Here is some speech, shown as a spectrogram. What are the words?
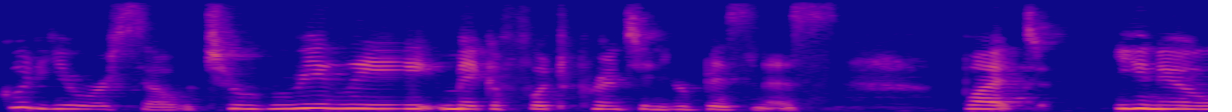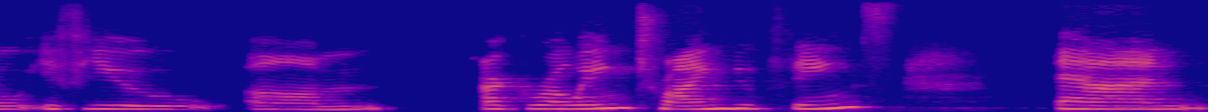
good year or so to really make a footprint in your business. But you know if you um, are growing, trying new things, and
